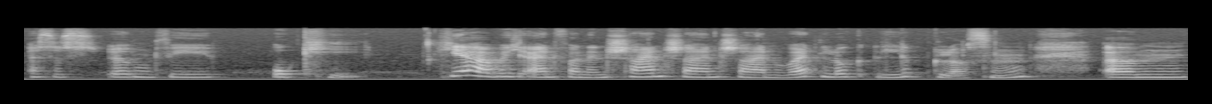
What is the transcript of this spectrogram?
es ist irgendwie okay. Hier habe ich einen von den Shine Shine Shine Wet Look Lipglossen. Ähm,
